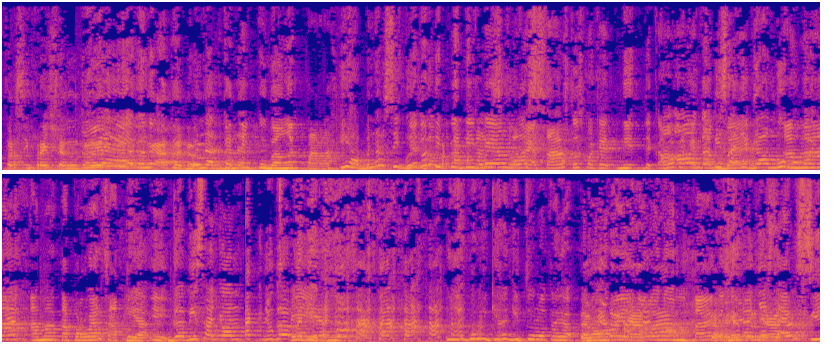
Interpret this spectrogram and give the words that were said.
First impression kalian Iya, iya, bener, apa dong? bener. Ketipu banget parah. iya bener sih gue tuh tipe-tipe yang pakai tas terus pakai di, di- apa Oh, pakai nggak bisa bag diganggu sama sama tupperware satu. Iya, nggak bisa nyontek juga sama Iya, dia. Iya, gue mikirnya gitu loh kayak kalau nyontek. Kayaknya ternyata- Iya, ya. sensi.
